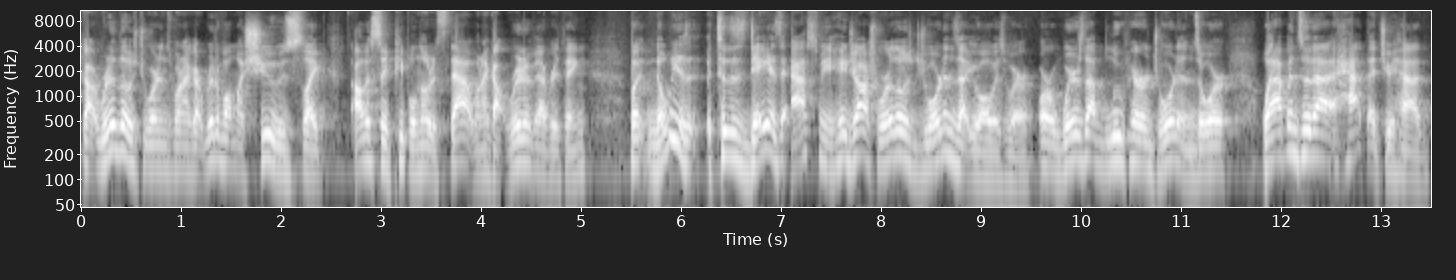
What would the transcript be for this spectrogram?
got rid of those Jordans, when I got rid of all my shoes, like obviously people noticed that when I got rid of everything. But nobody to this day has asked me, hey Josh, where are those Jordans that you always wear? Or where's that blue pair of Jordans? Or what happened to that hat that you had,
